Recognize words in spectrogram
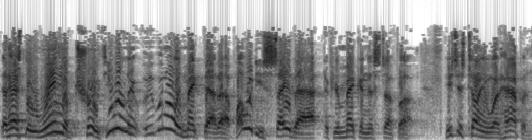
that has the ring of truth. You really, you wouldn't really make that up. Why would you say that if you're making this stuff up? He's just telling you what happened,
